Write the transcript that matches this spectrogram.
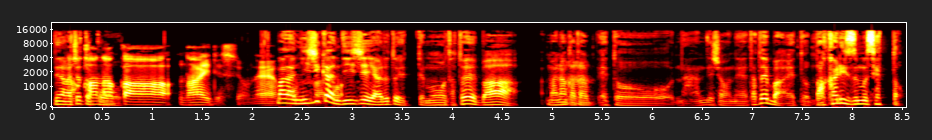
で、なんかちょっとなかなかないですよね。まだ2時間 DJ やると言っても、例えば、まあなんかた、うん、えっと、なんでしょうね。例えば、えっと、バカリズムセット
